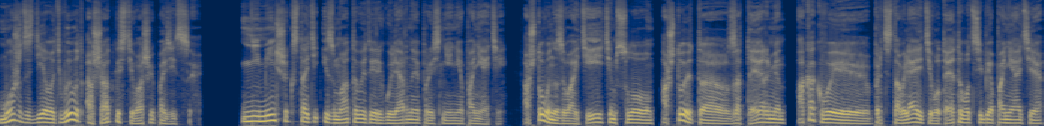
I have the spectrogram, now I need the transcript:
может сделать вывод о шаткости вашей позиции. Не меньше, кстати, изматывает и регулярное прояснение понятий. А что вы называете этим словом? А что это за термин? А как вы представляете вот это вот себе понятие?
